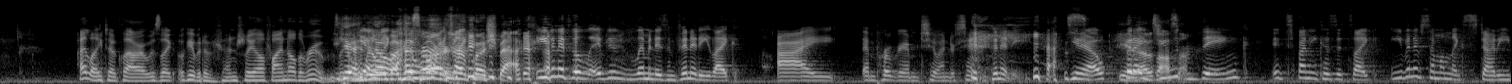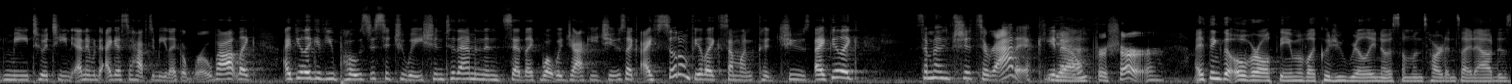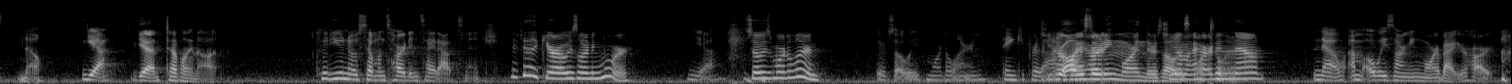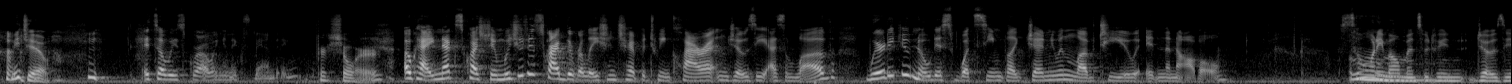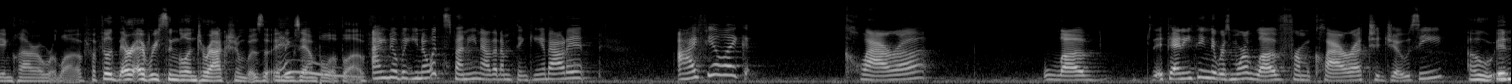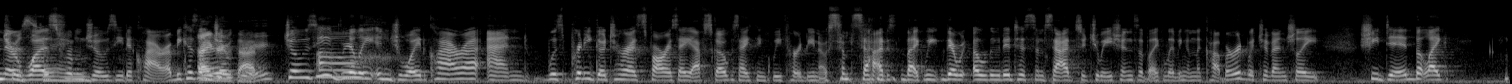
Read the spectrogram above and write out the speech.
I liked how Klara was like, okay, but eventually I'll find all the rooms. Like, Yeah, I'm Yeah, no, like, I to her, was it's no like- pushback. even if the if the limit is infinity, like I am programmed to understand infinity. Yes. You know, Yeah, but that I was do awesome. think it's funny because it's like even if someone like studied me to a teen, and it would I guess it would have to be like a robot. Like I feel like if you posed a situation to them and then said like, "What would Jackie choose?" Like I still don't feel like someone could choose. I feel like sometimes shit's erratic. You Yeah. know. for sure. I think the overall theme of like, could you really know someone's heart inside out is no. Yeah. Yeah, definitely not. Could you know someone's heart inside out, Snitch? I feel like you're always learning more. Yeah. There's always more to learn. There's always more to learn. Thank you for that. you You're always learning more, and there's always more to Do you know always my more heart to in and learn. out? No, I'm always learning more about your heart. Me too, It's always growing and expanding. for sure. Okay, next question. Would you describe the relationship between Klara and Josie as love? Where did you notice what seemed like genuine love to you in the novel? So many moments between Josie and Klara were love. I feel like their every single interaction was an example of love. I know, but you know what's funny now that I'm thinking about it? I feel like Klara loved, if anything, there was more love from Klara to Josie Oh, than there was from Josie to Klara. Because I like, agree Jo- with that. Josie Oh. really enjoyed Klara and was pretty good to her as far as AFs go. Because I think we've heard, you know, some sad, like we there were alluded to some sad situations of like living in the cupboard, which eventually she did. But like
